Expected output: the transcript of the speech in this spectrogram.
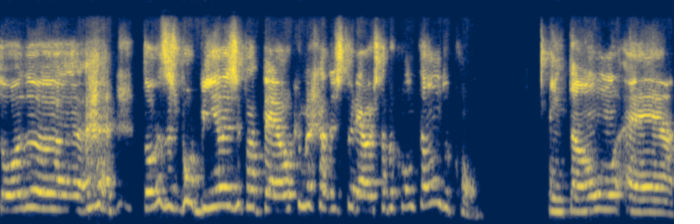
toda, todas as bobinas de papel que o mercado editorial estava contando com. Então, é,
